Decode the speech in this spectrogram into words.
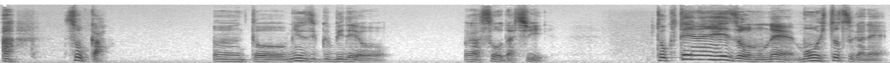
あ、そうか。うんと、ミュージックビデオがそうだし、特典映像のね、もう一つがね、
